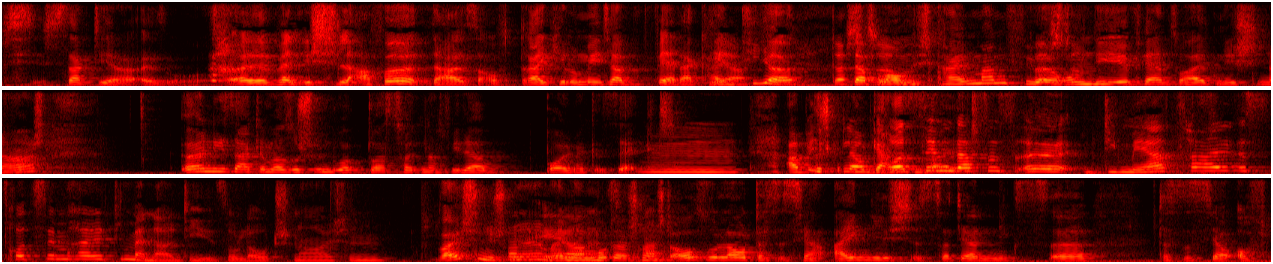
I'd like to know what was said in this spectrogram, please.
Ich sag dir, also, äh, wenn ich schlafe, da ist auf drei Kilometer, wäre da kein ja, Tier. Da brauche ich keinen Mann für, um die fernzuhalten, die schnarcht. Ernie sagt immer so schön, du, du hast heute Nacht wieder Bäume gesägt. Mm, aber ich glaube trotzdem, Wald. dass es äh, die Mehrzahl ist trotzdem halt die Männer, die so laut schnarchen. Weiß ich nicht, ne? Meine Mutter schnarcht auch so laut. Das ist ja eigentlich, ist das ja nichts, äh, das ist ja oft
